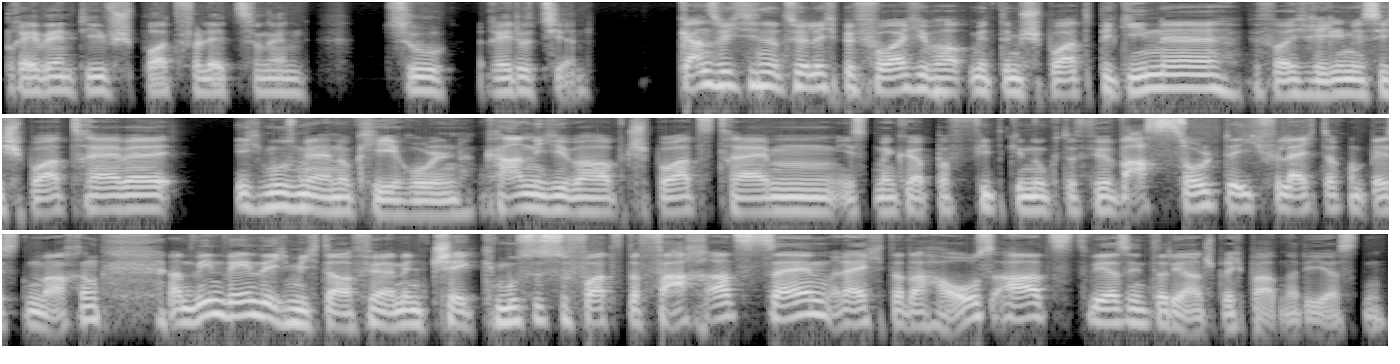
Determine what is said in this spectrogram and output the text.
präventiv Sportverletzungen zu reduzieren. Ganz wichtig natürlich, bevor ich überhaupt mit dem Sport beginne, bevor ich regelmäßig Sport treibe, ich muss mir ein Okay holen. Kann ich überhaupt Sport treiben? Ist mein Körper fit genug dafür? Was sollte ich vielleicht auch am besten machen? An wen wende ich mich da für einen Check? Muss es sofort der Facharzt sein? Reicht da der Hausarzt? Wer sind da die Ansprechpartner, die ersten?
